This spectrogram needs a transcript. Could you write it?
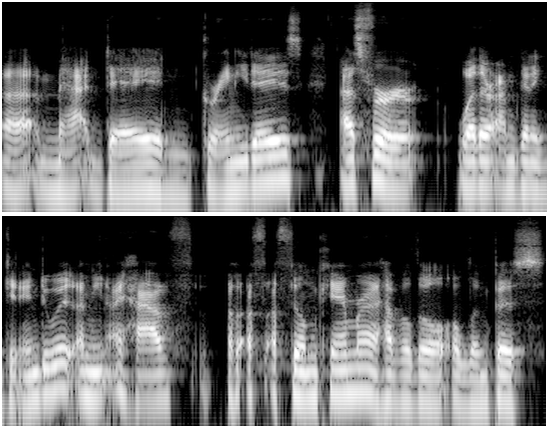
uh, Matt Day and Grainy Days. As for whether I'm going to get into it. I mean, I have a, a, film camera. I have a little Olympus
